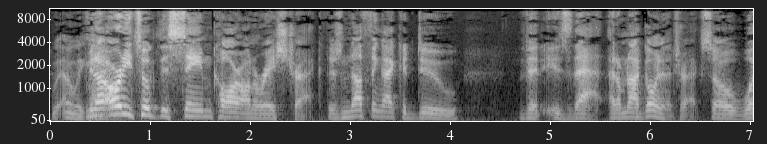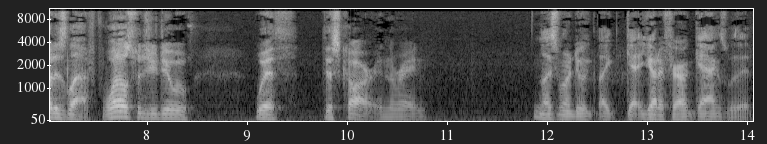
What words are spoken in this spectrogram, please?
We- I mean, we I mean, I kinda- already took this same car on a racetrack. There's nothing I could do that is that, and I'm not going to the track. So what is left? What else would you do with this car in the rain? Unless you want to do it, like, you got to figure out gags with it.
